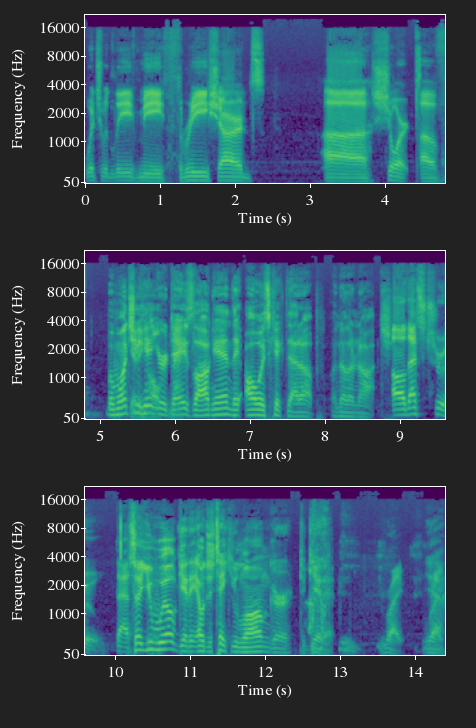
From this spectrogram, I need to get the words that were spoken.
which would leave me 3 shards uh short of But once you hit your day's login, they always kick that up another notch. Oh, that's true. That's So you will get it. It'll just take you longer to get it. right. Yeah. Right.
